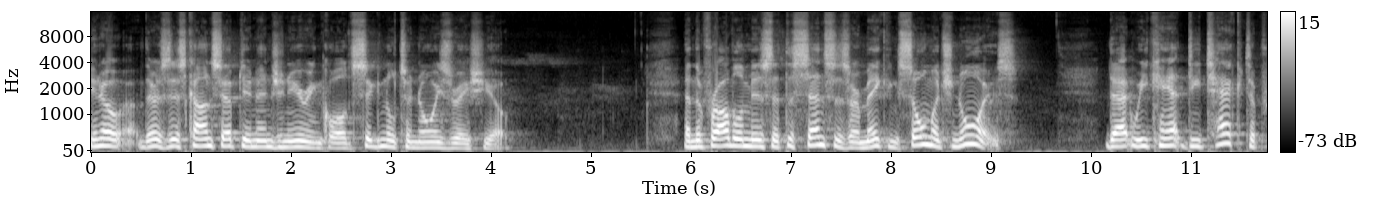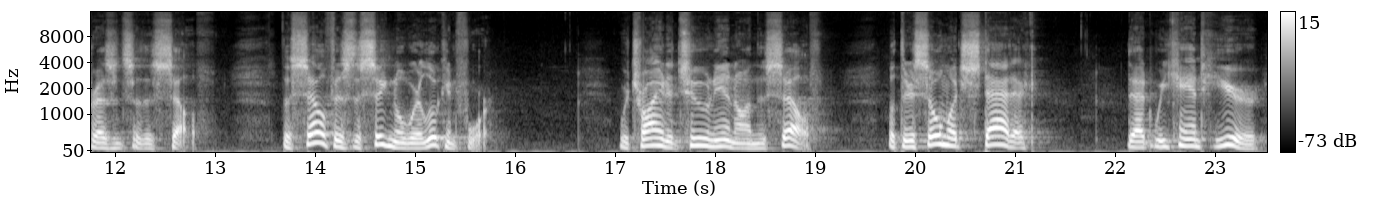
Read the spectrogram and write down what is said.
you know, there's this concept in engineering called signal to noise ratio. And the problem is that the senses are making so much noise that we can't detect the presence of the self. The self is the signal we're looking for. We're trying to tune in on the self, but there's so much static that we can't hear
